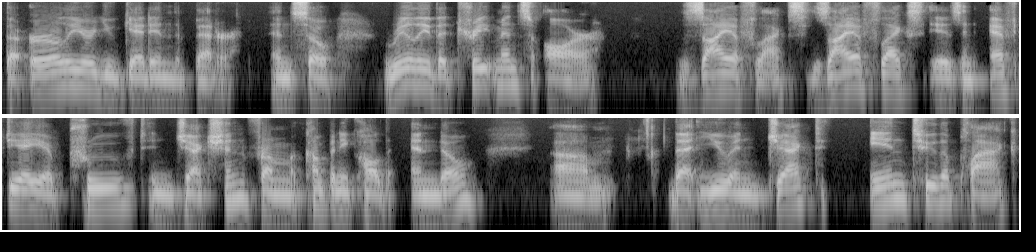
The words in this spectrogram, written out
The earlier you get in, the better. And so, really, the treatments are Xiaflex. Xiaflex is an FDA approved injection from a company called Endo um, that you inject into the plaque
